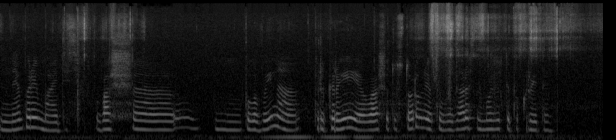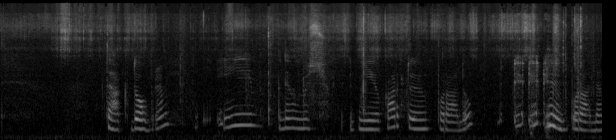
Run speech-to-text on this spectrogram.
не переймайтесь. Ваша половина прикриє вашу ту сторону, яку ви зараз не можете покрити. Так, добре. І подивимось однією картою пораду. Порада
